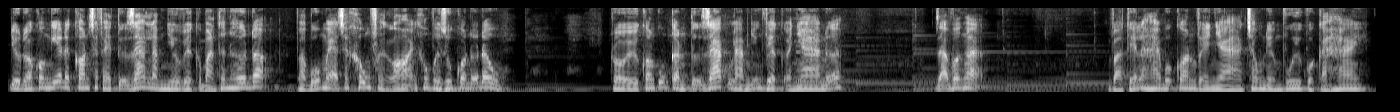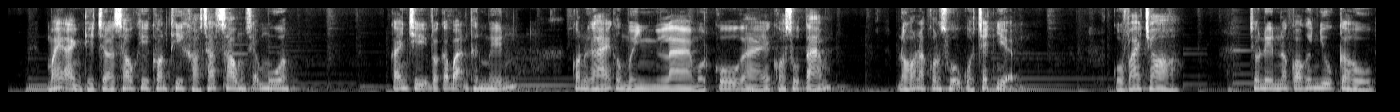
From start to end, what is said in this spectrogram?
Điều đó có nghĩa là con sẽ phải tự giác làm nhiều việc của bản thân hơn đó, và bố mẹ sẽ không phải gọi, không phải giúp con nữa đâu. Rồi con cũng cần tự giác làm những việc ở nhà nữa. Dạ vâng ạ. Và thế là hai bố con về nhà trong niềm vui của cả hai. Máy ảnh thì chờ sau khi con thi khảo sát xong sẽ mua. Các anh chị và các bạn thân mến con gái của mình là một cô gái có số 8 Đó là con số của trách nhiệm Của vai trò. Cho nên nó có cái nhu cầu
